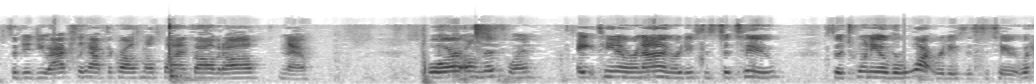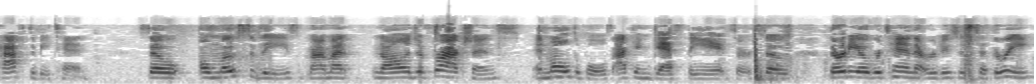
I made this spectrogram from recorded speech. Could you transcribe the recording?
So did you actually have to cross multiply and solve it all? No. Or on this one, 18 over 9 reduces to 2. So 20 over what reduces to 2? It would have to be 10. So on most of these, by my knowledge of fractions and multiples, I can guess the answer. So 30 over 10, that reduces to 3.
